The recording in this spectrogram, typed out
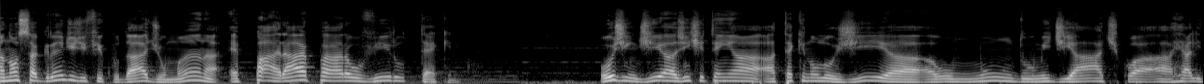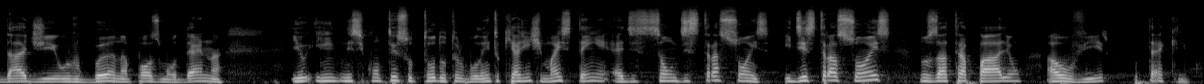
a, nossa grande dificuldade humana é parar para ouvir o técnico. Hoje em dia a gente tem a, a tecnologia, o mundo midiático, a, a realidade urbana, pós-moderna, e, e, nesse contexto todo turbulento, o que a gente mais tem é são distrações. E distrações nos atrapalham a ouvir o técnico.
